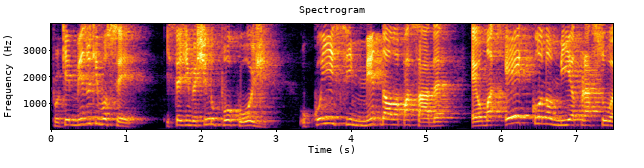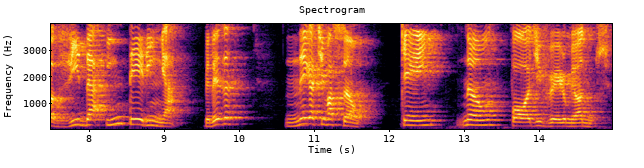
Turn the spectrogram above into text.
Porque mesmo que você esteja investindo pouco hoje, o conhecimento da aula passada é uma economia para a sua vida inteirinha. Beleza? Negativação. Quem não pode ver o meu anúncio?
